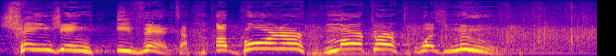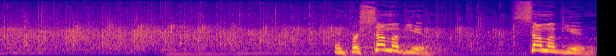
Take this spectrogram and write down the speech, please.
changing event. A border marker was moved. And for some of you, some of you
